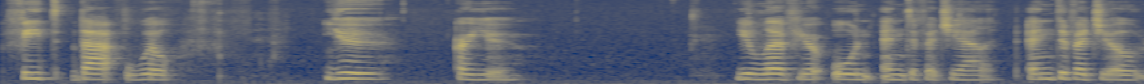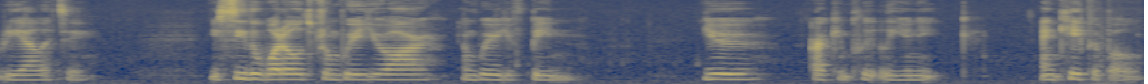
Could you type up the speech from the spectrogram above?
Feed that wolf. You are you. You live your own individual, individual reality. You see the world from where you are and where you've been. You are completely unique and capable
